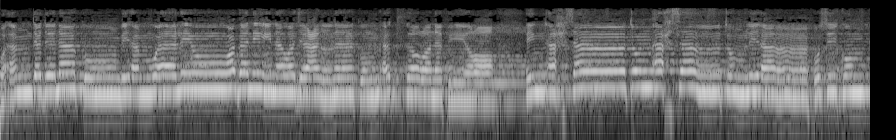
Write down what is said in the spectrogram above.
وأمددناكم بأموال وبنين وجعلناكم أكثر نفيرا. إن أحسنتم أحسنتم لأنفسكم.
